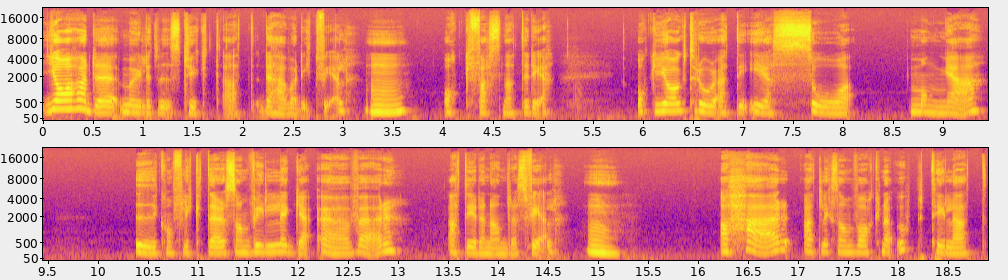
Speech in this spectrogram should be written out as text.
jag hade möjligtvis tyckt att det här var ditt fel Mm. och fastnat i det. Och jag tror att det är så många i konflikter som vill lägga över att det är den andres fel. Mm. Och här att liksom vakna upp till att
